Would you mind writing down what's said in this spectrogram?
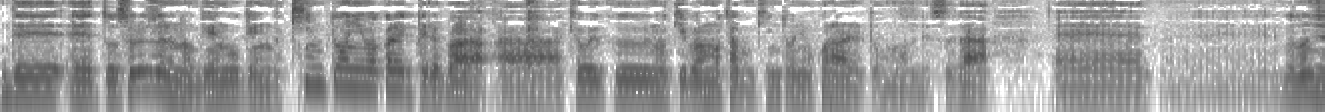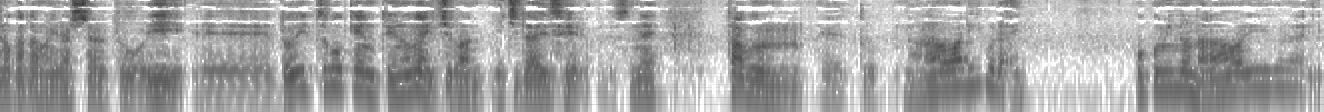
で、えっ、ー、と、それぞれの言語圏が均等に分かれていれば、あ教育の基盤も多分均等に行われると思うんですが、えー、ご存知の方もいらっしゃる通り、えー、ドイツ語圏というのが一番、一大勢力ですね。多分、えっ、ー、と、7割ぐらい？国民の7割ぐらい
